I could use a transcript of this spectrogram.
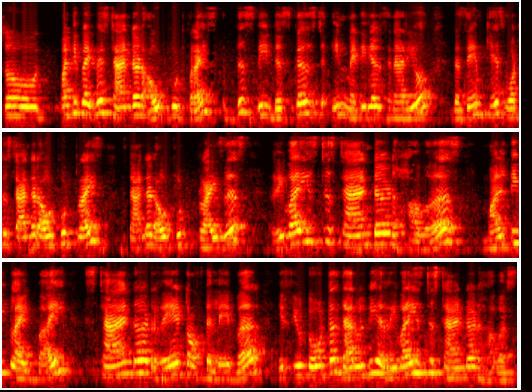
so multiplied by standard output price. This we discussed in material scenario. The same case, what is standard output price? Standard output prices revised standard hours multiplied by standard rate of the labor. If you total, there will be a revised standard hours.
